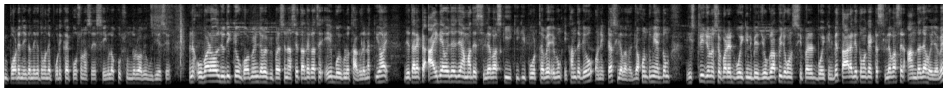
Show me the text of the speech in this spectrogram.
ইম্পর্টেন্ট এখান থেকে তোমাদের পরীক্ষায় প্রশ্ন আসে, সেইগুলো খুব সুন্দরভাবে বুঝিয়েছে। মানে ওভারঅল যদি কেউ গভর্নমেন্ট জবের প্রিপারেশন আসে, তাদের কাছে এই বইগুলো থাকলে না কী হয়? যে তার একটা আইডিয়া হয়ে যায় যে আমাদের সিলেবাস কী কী কী পড়তে হবে এবং এখান থেকেও অনেকটা সিলেবাস হয়। যখন তুমি একদম হিস্ট্রির জন্য সেপারেট বই কিনবে জিওগ্রাফি যখন সেপারেট বই কিনবে, তার আগে তোমাকে একটা সিলেবাসের আন্দাজা হয়ে যাবে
